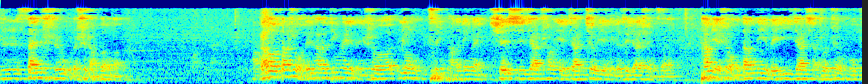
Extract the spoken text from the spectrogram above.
之三十五的市场份额。然后当时我对它的定位等于说用慈云堂的定位，学习加创业加就业你的最佳选择。他们也是我们当地唯一一家享受政府补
